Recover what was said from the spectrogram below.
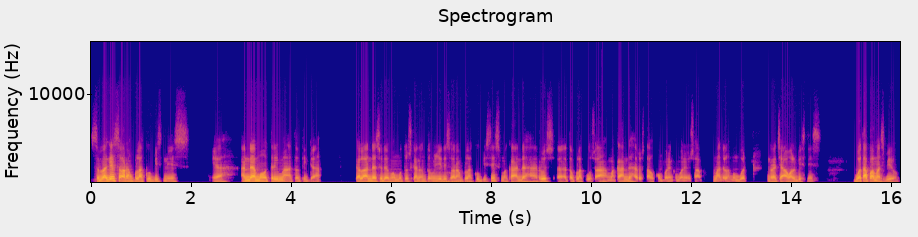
Sebagai seorang pelaku bisnis, ya, Anda mau terima atau tidak, kalau Anda sudah memutuskan untuk menjadi seorang pelaku bisnis, maka Anda harus eh, atau pelaku usaha, maka Anda harus tahu komponen-komponen usaha. Pertama adalah membuat neraca awal bisnis. Buat apa Mas Bio?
